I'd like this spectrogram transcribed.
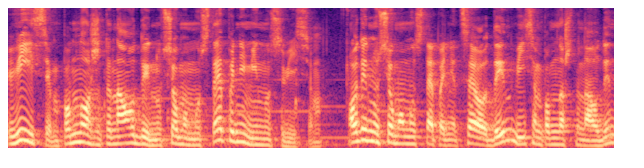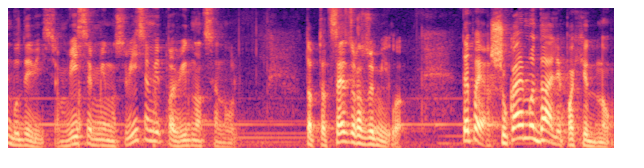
8 помножити на 1 у сьомому степені мінус 8. 1 у сьомому степені це 1, 8 помножити на 1 буде 8. 8 мінус 8, відповідно, це 0. Тобто це зрозуміло. Тепер шукаємо далі похідну.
